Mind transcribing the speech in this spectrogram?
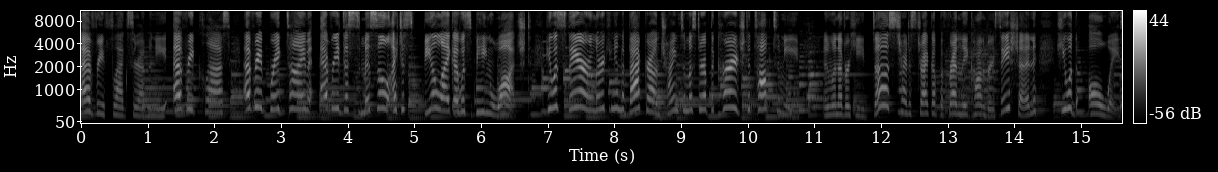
Every flag ceremony, every class, every break time, every dismissal, I just feel like I was being watched. He was there, lurking in the background, trying to muster up the courage to talk to me. And whenever he does try to strike up a friendly conversation, he would always,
